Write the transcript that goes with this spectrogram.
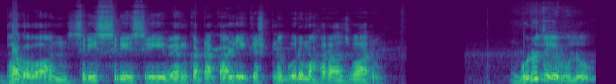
భగవాన్ శ్రీ శ్రీ శ్రీ వెంకట కాళీకృష్ణ గురు మహారాజు వారు. గురుదేవులు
